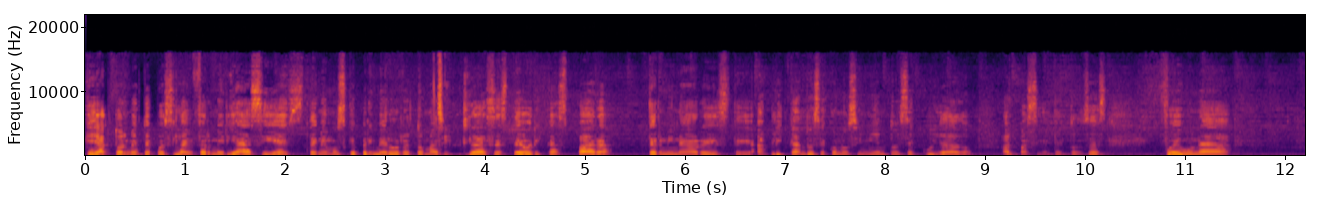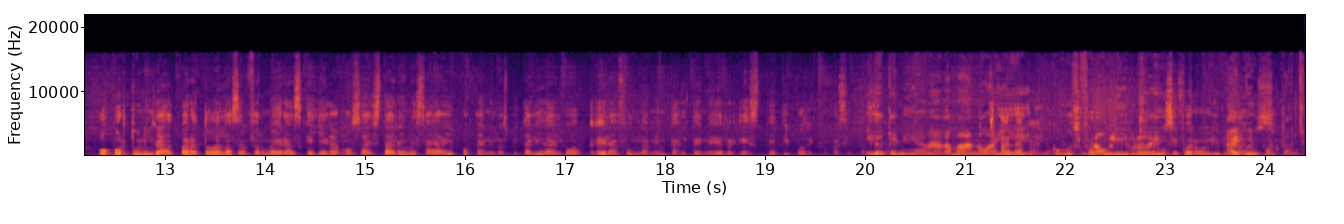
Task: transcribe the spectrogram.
Que actualmente pues la enfermería así es, tenemos que primero retomar clases teóricas para terminar este, aplicando ese conocimiento, ese cuidado al paciente. Entonces fue una oportunidad para todas las enfermeras que llegamos a estar en esa época en el Hospital Hidalgo, era fundamental tener este tipo de capacitación. Y lo tenían a la mano ahí, como si fuera un libro de... Como si fuera un libro Algo importante.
